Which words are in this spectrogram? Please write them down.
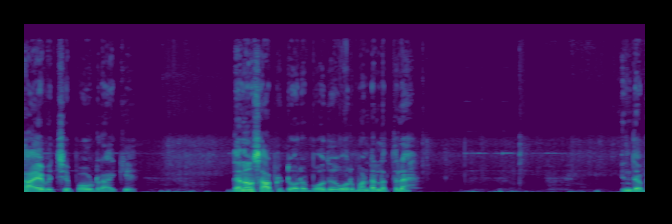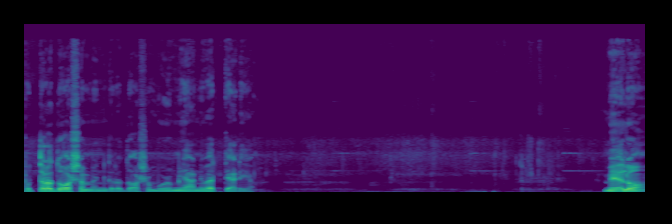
காய வச்சு பவுட்ராக்கி தினம் சாப்பிட்டுட்டு வரும்போது ஒரு மண்டலத்தில் இந்த புத்திர தோஷம் என்கிற தோஷம் முழுமையாக நிவர்த்தி அடையும். மேலும்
